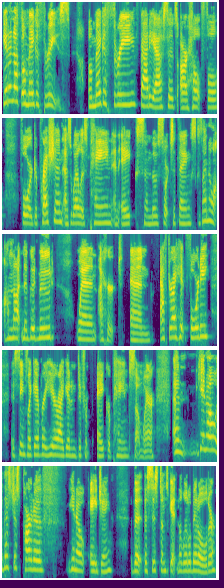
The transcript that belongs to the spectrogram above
Get enough omega-3s omega-3 fatty acids are helpful for depression as well as pain and aches and those sorts of things because i know i'm not in a good mood when i hurt. And after i hit 40 it seems like every year i get a different ache or pain somewhere. And you know that's just part of you know aging. The the system's getting a little bit older.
